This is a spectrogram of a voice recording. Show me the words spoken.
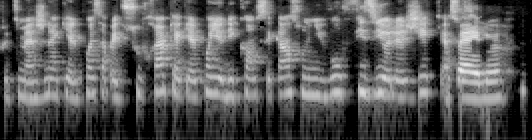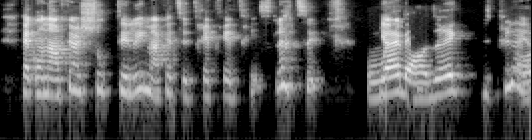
peux t'imaginer à quel point ça peut être souffrant, puis à quel point il y a des conséquences au niveau physiologique. À ben là. Fait qu'on en fait un show de télé, mais en fait, c'est très, très triste, là, tu sais. Ouais, ben on dirait que... Plus là.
